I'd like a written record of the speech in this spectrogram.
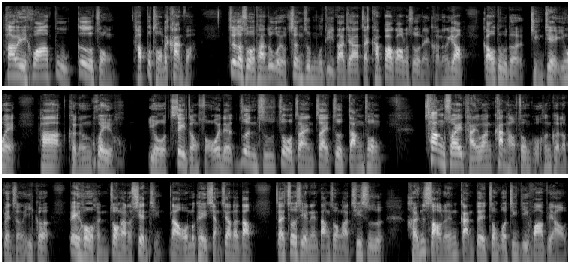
他会发布各种他不同的看法。这个时候，他如果有政治目的，大家在看报告的时候呢，可能要高度的警戒，因为他可能会有这种所谓的认知作战在这当中，唱衰台湾，看好中国，很可能变成一个背后很重要的陷阱。那我们可以想象得到，在这些年当中啊，其实很少人敢对中国经济发表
